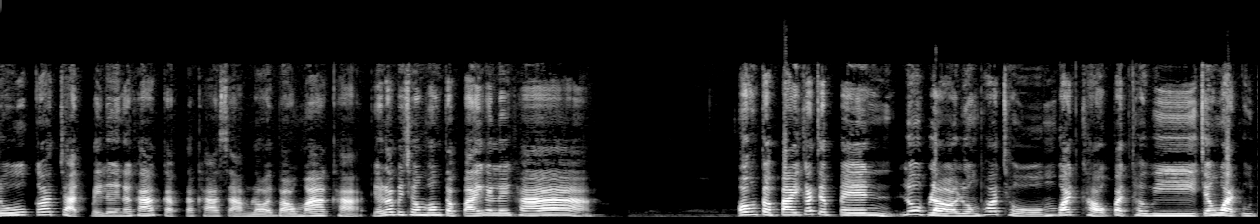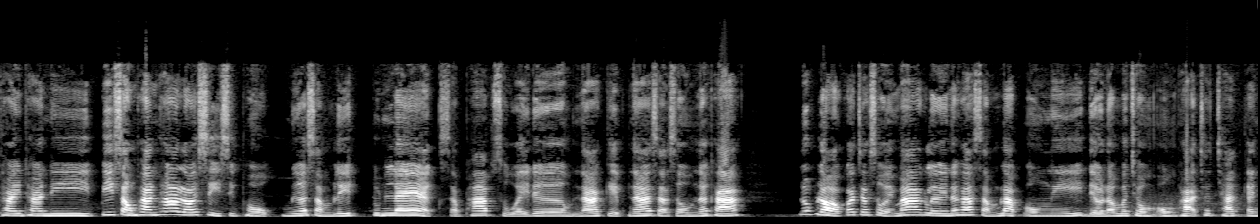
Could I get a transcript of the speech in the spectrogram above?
รู้ก็จัดไปเลยนะคะ กับราคา 300 เบามากค่ะ เดี๋ยวเราไปชมองค์ต่อไปกันเลยค่ะ องค์ต่อไปก็จะเป็นรูปหล่อหลวงพ่อโฉม วัดเขาปัทวี จังหวัดอุทัยธานี ปี 2546 เนื้อสำลิดรุ่นแรก สภาพสวยเดิมน่าเก็บน่าสะสมนะคะ รูปหล่อก็จะสวยมากเลยนะคะสำหรับองค์นี้ เดี๋ยวเรามาชมองค์พระชัดๆกัน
